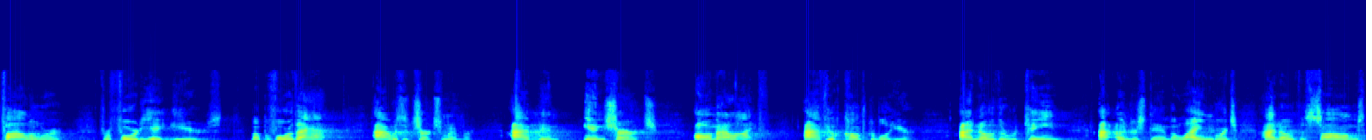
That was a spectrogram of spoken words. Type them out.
follower for 48 years. But before that, I was a church member. I've been in church all my life. I feel comfortable here. I know the routine. I understand the language. I know the songs.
